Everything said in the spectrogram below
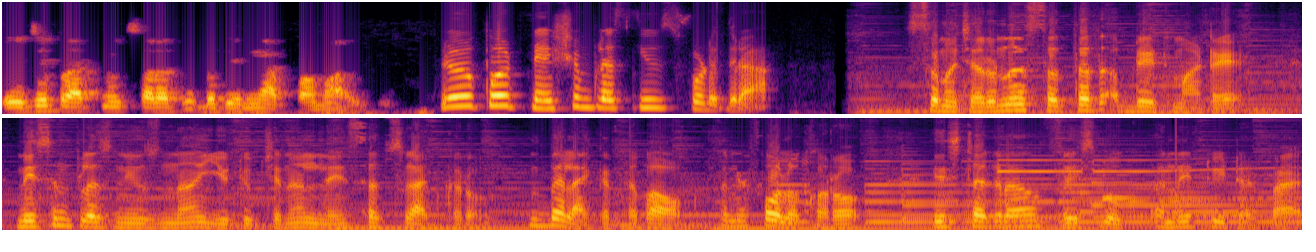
એ જે પ્રાથમિક શરત બધી એમને આપવામાં આવી હતી. Report nation plus news Vadodara. સમાચારોના સતત અપડેટ માટે નેશન પ્લસ ન્યૂઝના યુટ્યુબ ચેનલને સબસ્ક્રાઇબ કરો બેલ આઇકન દબાવો અને ફોલો કરો. ઇન્સ્ટાગ્રામ ફેસબુક અને ટ્વિટર પર.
